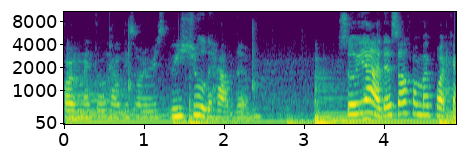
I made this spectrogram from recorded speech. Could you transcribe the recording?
or mental health disorders we should help them so yeah that's all from my podcast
